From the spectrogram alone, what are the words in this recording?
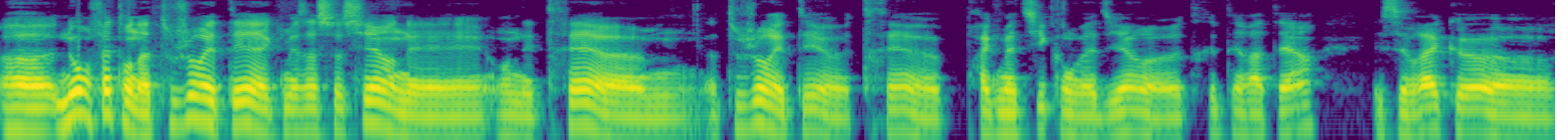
Euh, Nous, en fait, on a toujours été avec mes associés, on est, on est très, a toujours été très pragmatique, on va dire, très terre à terre. Et c'est vrai que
